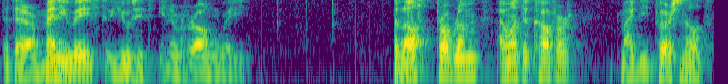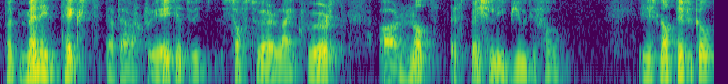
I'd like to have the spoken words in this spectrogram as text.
that there are many ways to use it in a wrong way. The last problem I want to cover might be personal, but many texts that are created with software like Word are not especially beautiful. It is not difficult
